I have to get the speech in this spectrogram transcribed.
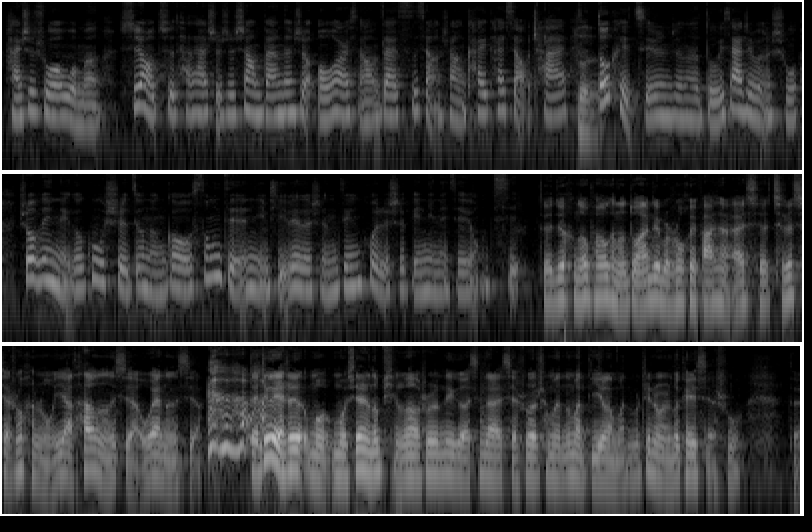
还是说我们需要去踏踏实实上班，但是偶尔想要在思想上开一开小差，对，都可以去认真的读一下这本书，说不定哪个故事就能够松解你疲惫的神经，或者是给你那些勇气。对，就很多朋友可能读完这本书会发现，哎，写其实写书很容易啊，他都能写，我也能写。对，这个也是某某些人的评论，说那个现在写书的成本那么低了嘛，那么这种人都可以写书，对，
